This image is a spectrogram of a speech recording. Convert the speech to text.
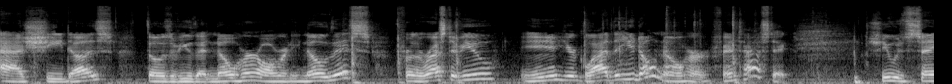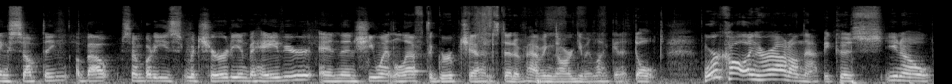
as she does. Those of you that know her already know this. For the rest of you, Eh, you're glad that you don't know her. Fantastic. She was saying something about somebody's maturity and behavior, and then she went and left the group chat instead of having the argument like an adult. We're calling her out on that because, you know,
